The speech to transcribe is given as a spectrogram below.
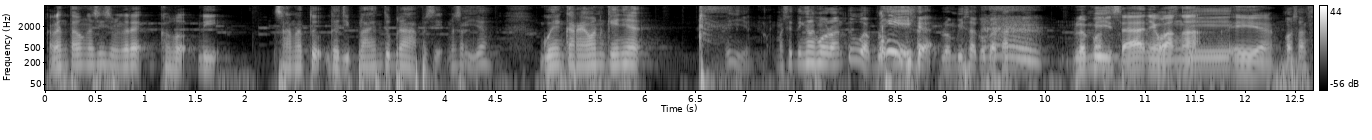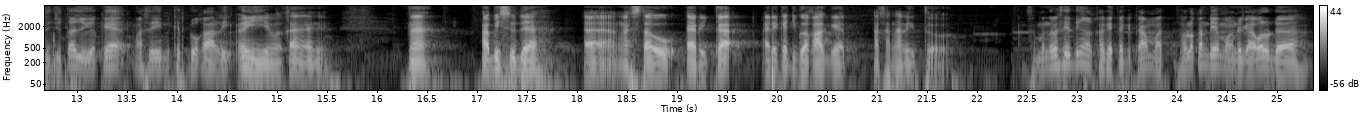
kalian tahu nggak sih sebenarnya kalau di sana tuh gaji pelayan tuh berapa sih masa Iya. gue yang karyawan kayaknya Iya, masih tinggal sama orang tua, belum Iya. bisa, belum bisa gue bahkan belum kos- bisa nyewa nggak iya kosan sejuta juga kayak masih mikir dua kali. Oh iya makanya. Nah, abis sudah eh, ngasih tahu Erika, Erika juga kaget akan hal itu. Sebenarnya sih dia nggak kaget-kaget amat, soalnya kan dia emang dari awal udah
